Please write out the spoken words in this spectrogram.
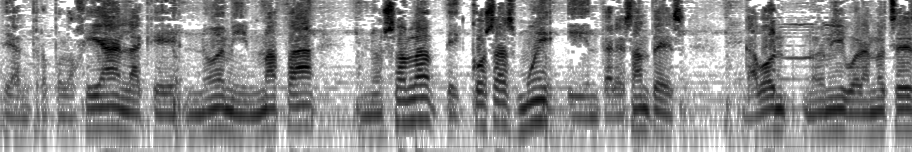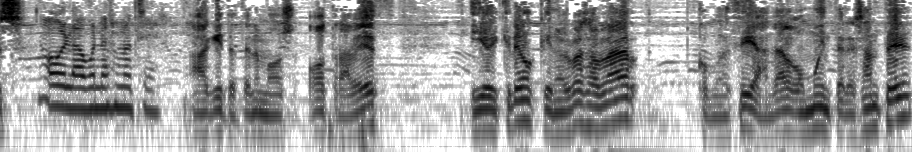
de antropología en la que Noemi Maza nos habla de cosas muy interesantes. Gabón, Noemi, buenas noches. Hola, buenas noches. Aquí te tenemos otra vez y hoy creo que nos vas a hablar, como decía, de algo muy interesante,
